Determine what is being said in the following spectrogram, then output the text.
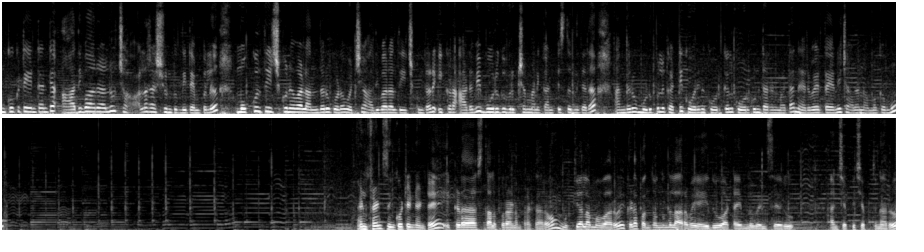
ఇంకొకటి ఏంటంటే ఆదివారాలు చాలా రష్ ఉంటుంది టెంపుల్. మొక్కులు తీర్చుకునే వాళ్ళందరూ కూడా వచ్చి ఆదివారాలు తీర్చుకుంటారు. ఇక్కడ అడవి బూరుగు వృక్షం మనకి కనిపిస్తుంది కదా అందరూ ముడుపులు కట్టి కోరిన కోరికలు కోరుకుంటారనమాట నెరవేరుతాయని చాలా నమ్మకము. అండ్ ఫ్రెండ్స్ ఇంకోటి ఏంటంటే ఇక్కడ స్థల పురాణం ప్రకారం ముత్యాలమ్మ వారు ఇక్కడ పంతొమ్మిది వందల అరవై ఐదు ఆ టైంలో వెలిసారు అని చెప్పి చెప్తున్నారు.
